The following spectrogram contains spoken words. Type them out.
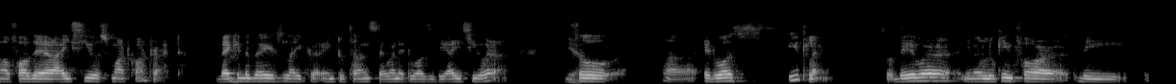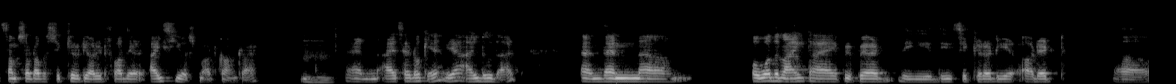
uh, for their ICO smart contract. Back mm-hmm. in the days, like uh, in 2007, it was the ICO era. Yeah. So it was ETHLend. So they were, you know, looking for the some sort of a security audit for their ICO smart contract. Mm-hmm. And I said, okay, yeah, I'll do that. And then um, over the night, I prepared the, the security audit, uh,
